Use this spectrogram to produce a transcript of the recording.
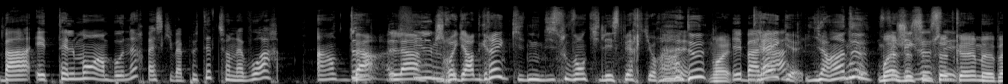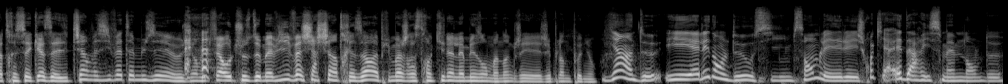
bah, est tellement un bonheur parce qu'il va peut-être y en avoir un, deux Bah, de là, je regarde Greg qui nous dit souvent qu'il espère qu'il y aura un 2. Ouais. Et bah là, Greg, il y a un 2. Moi, je soupçonne quand même euh, Patricia Caz. Elle dit Tiens, vas-y, va t'amuser. euh, J'ai envie de faire autre chose de ma vie. Va chercher un trésor. Et puis moi, je reste tranquille à la maison maintenant que j'ai plein de pognon. Il y a un 2. Et elle est dans le 2 aussi, il me semble. Et je crois qu'il y a Ed Harris même dans le 2.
